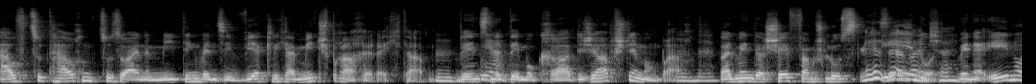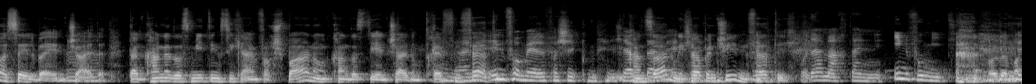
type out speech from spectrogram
aufzutauchen zu so einem Meeting, wenn sie wirklich ein Mitspracherecht haben, wenn es Ja. eine demokratische Abstimmung braucht. Weil wenn der Chef am Schluss Er eh nur, wenn er eh nur selber entscheidet, dann kann er das Meeting sich einfach sparen und kann das die Entscheidung treffen, fertig. informell verschicken. Ich kann sagen, ich habe entschieden. fertig. Oder er macht ein Infomeeting. Oder ma-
